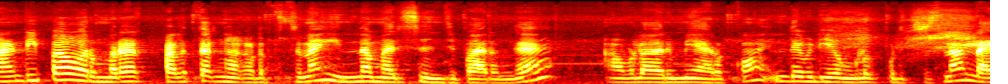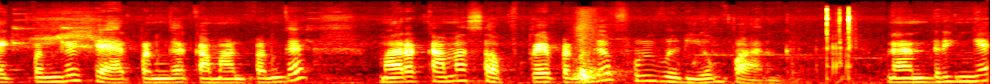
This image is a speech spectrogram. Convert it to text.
கண்டிப்பாக ஒரு முறை பழுத்தங்காய் கிடச்சிச்சின்னா இந்த மாதிரி செஞ்சு பாருங்கள் அவ்வளோ அருமையாக இருக்கும். இந்த வீடியோ உங்களுக்கு பிடிச்சிச்சுன்னா லைக் பண்ணுங்கள் ஷேர் பண்ணுங்கள் கமெண்ட் பண்ணுங்கள் மறக்காமல் சப்ஸ்கிரைப் பண்ணுங்கள் ஃபுல் வீடியோவும் பாருங்கள் நன்றிங்க.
